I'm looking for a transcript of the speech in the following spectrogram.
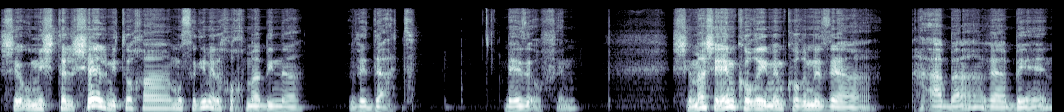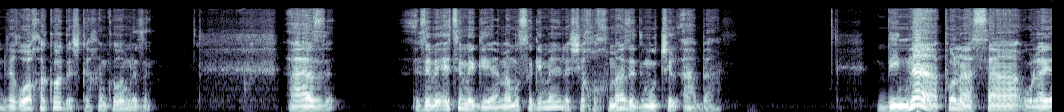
שהוא משתלשל מתוך המושגים האלה חוכמה, בינה ודעת. באיזה אופן? שמה שהם קוראים, הם קוראים לזה האבא והבן ורוח הקודש, ככה הם קוראים לזה. אז זה בעצם מגיע מהמושגים האלה, שחוכמה זה דמות של אבא. בינה, פה נעשה אולי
